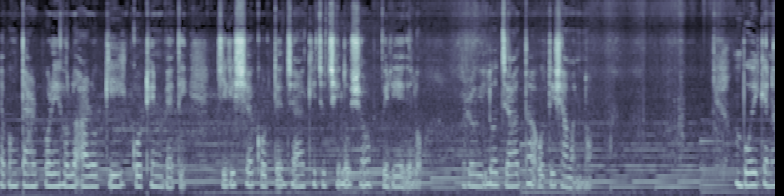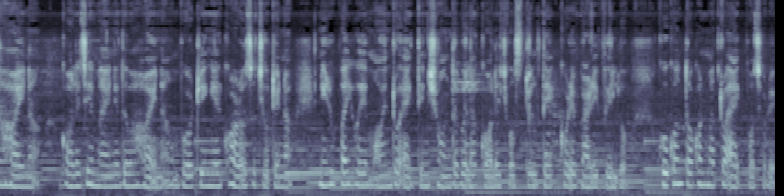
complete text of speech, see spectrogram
এবং তারপরে হলো আরও কি কঠিন ব্যাধি। চিকিৎসা করতে যা কিছু ছিল সব বেরিয়ে গেল। রইল যা তা অতি সামান্য। বই কেনা হয় না। কলেজে মাইনে দেওয়া হয় না বোর্ডিংয়ের খরচও জোটে না। নিরুপায় হয়ে মহেন্দ্র একদিন সন্ধ্যাবেলা কলেজ হোস্টেল ত্যাগ করে বাড়ি ফিরল। খোকন তখন মাত্র এক বছরে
